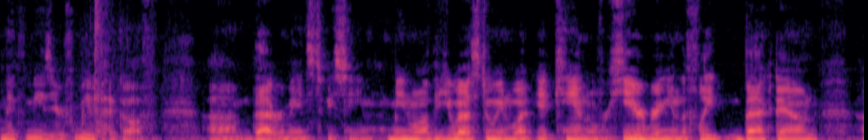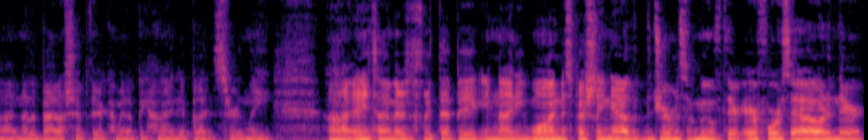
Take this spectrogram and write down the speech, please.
make them easier for me to pick off. Um, that remains to be seen. Meanwhile, the U.S. doing what it can over here, bringing the fleet back down. Uh, another battleship there coming up behind it, but certainly uh, anytime there's a fleet that big in 91, especially now that the Germans have moved their air force out and their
